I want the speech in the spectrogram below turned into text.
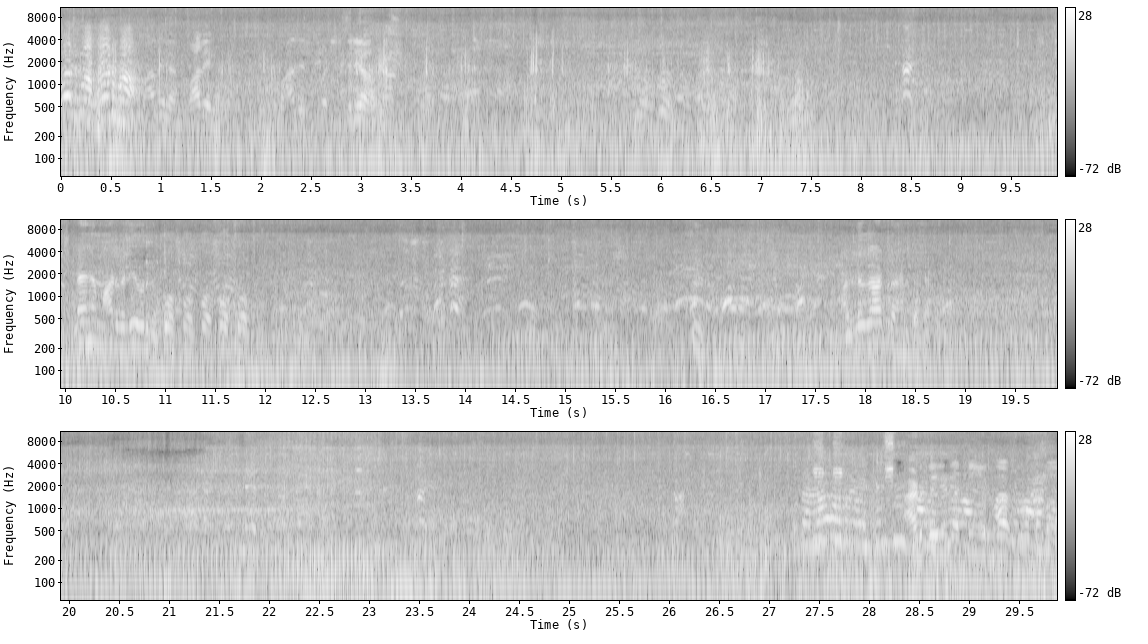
போடுமா போடுமா. பாதையில் பாதையில் பாதையில் படி சரியா மாடு வெளியே வருது? போ போ போ போ போ. மல்லு காட்டுறேன் அடுத்தது கட்டி இருந்தா ஸ்லோ பண்ணி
